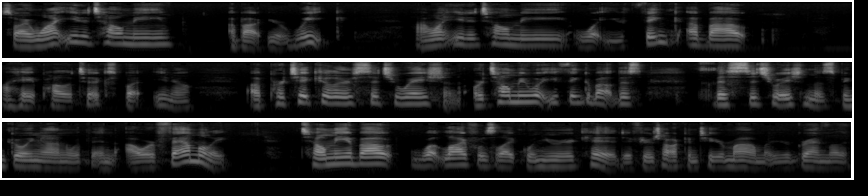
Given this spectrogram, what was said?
So, I want you to tell me about your week. I want you to tell me what you think about, I hate politics, but you know, a particular situation. Or tell me what you think about this this situation that's been going on within our family. Tell me about what life was like when you were a kid, if you're talking to your mom or your grandmother.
